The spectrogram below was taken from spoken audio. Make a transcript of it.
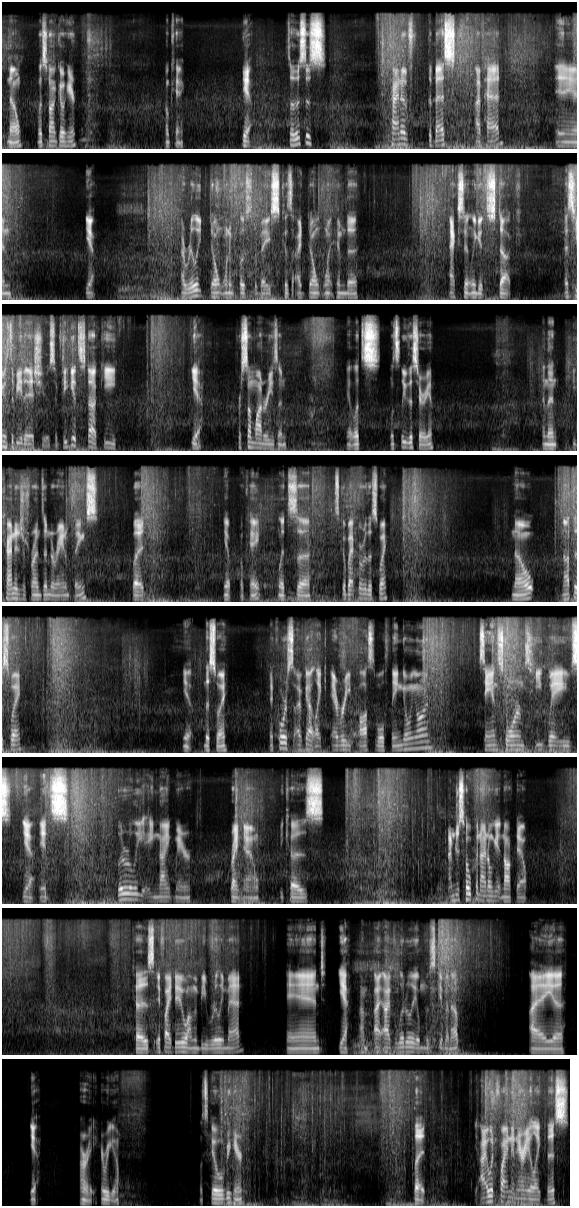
No, let's not go here. Okay. Yeah. So this is kind of the best I've had. And yeah. I really don't want him close to the base because I don't want him to accidentally get stuck. That seems to be the issue. Is if he gets stuck, he yeah, for some odd reason. Yeah, let's let's leave this area. And then he kind of just runs into random things. But, yep, okay. Let's, uh, let's go back over this way. No, not this way. Yep, this way. And of course, I've got like every possible thing going on. Sandstorms, heat waves. Yeah, it's literally a nightmare right now because I'm just hoping I don't get knocked out. Because if I do, I'm going to be really mad. And yeah, I'm, I, I've literally almost given up. I, uh, yeah. All right, here we go. Let's go over here. But I would find an area like this.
